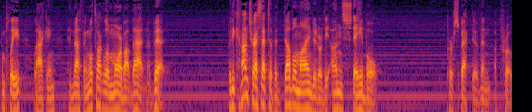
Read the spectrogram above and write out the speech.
complete, lacking in nothing. We'll talk a little more about that in a bit. But he contrasts that to the double minded or the unstable perspective and approach.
